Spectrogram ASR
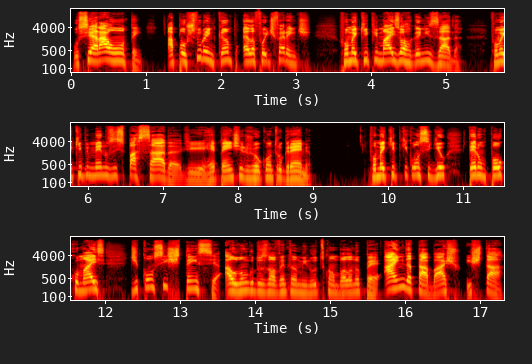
O Ceará ontem, a postura em campo, ela foi diferente. Foi uma equipe mais organizada. Foi uma equipe menos espaçada, de repente, do jogo contra o Grêmio. Foi uma equipe que conseguiu ter um pouco mais de consistência ao longo dos 90 minutos com a bola no pé. Ainda está abaixo? Está.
